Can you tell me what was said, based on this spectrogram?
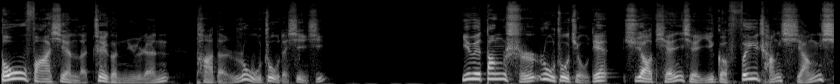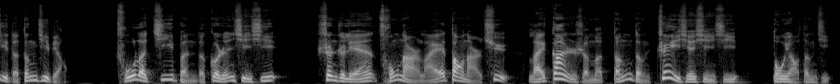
都发现了这个女人她的入住的信息。因为当时入住酒店需要填写一个非常详细的登记表，除了基本的个人信息，甚至连从哪儿来到哪儿去、来干什么等等这些信息都要登记。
